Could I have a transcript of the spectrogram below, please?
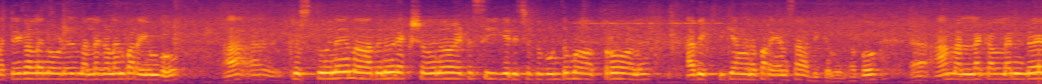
മറ്റേ കള്ളനോട് നല്ല കള്ളൻ പറയുമ്പോൾ ആ ക്രിസ്തുവിനെ നാഥനോ രക്ഷകനോ ആയിട്ട് സ്വീകരിച്ചത് കൊണ്ട് മാത്രമാണ് ആ വ്യക്തിക്ക് അങ്ങനെ പറയാൻ സാധിക്കുന്നത്. അപ്പോൾ ആ നല്ല കള്ളന്റെ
